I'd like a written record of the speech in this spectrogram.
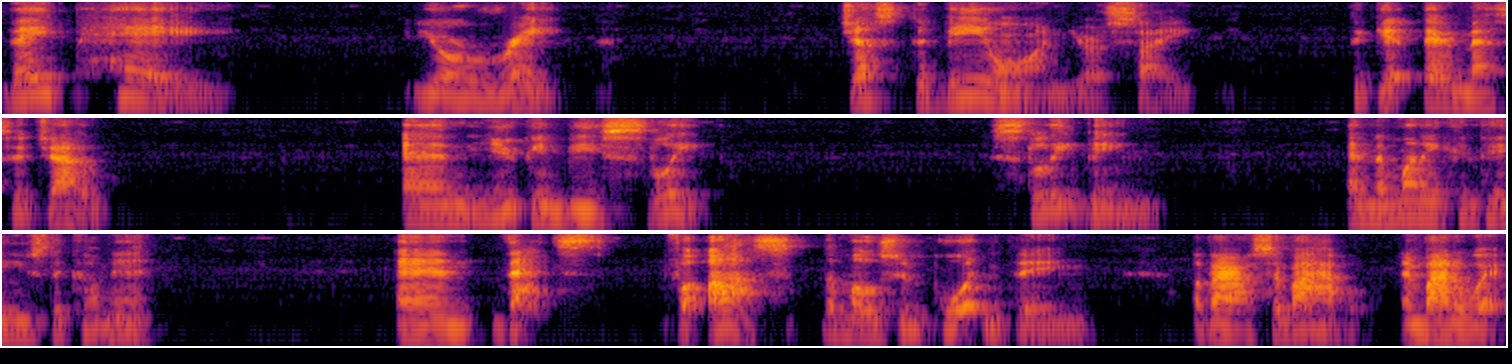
they pay your rate just to be on your site to get their message out. And you can be sleep, sleeping, and the money continues to come in. And that's for us the most important thing of our survival. And by the way,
